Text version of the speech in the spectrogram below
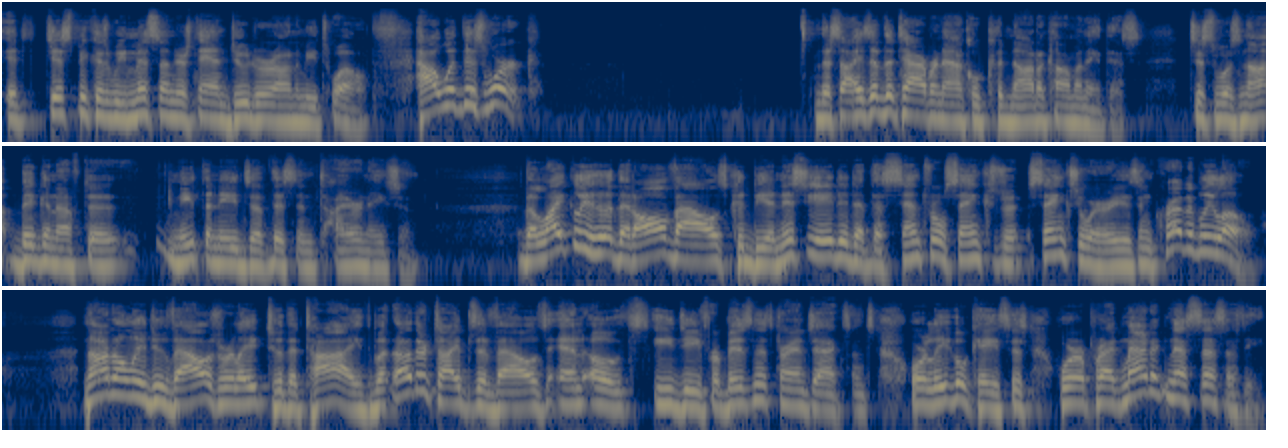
It's just because we misunderstand Deuteronomy 12. How would this work? The size of the tabernacle could not accommodate this. Just was not big enough to meet the needs of this entire nation. The likelihood that all vows could be initiated at the central sanctuary is incredibly low. Not only do vows relate to the tithe, but other types of vows and oaths, e.g., for business transactions or legal cases, were a pragmatic necessity.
